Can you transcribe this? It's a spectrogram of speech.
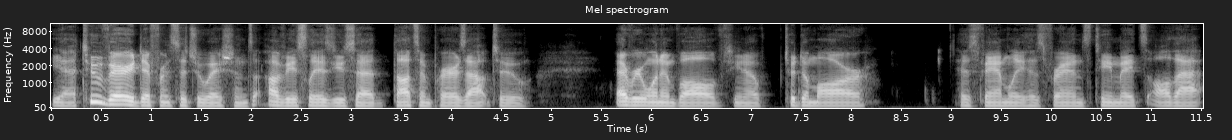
Yeah, two very different situations. Obviously, as you said, thoughts and prayers out to everyone involved. You know, to Damar, his family, his friends, teammates, all that.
